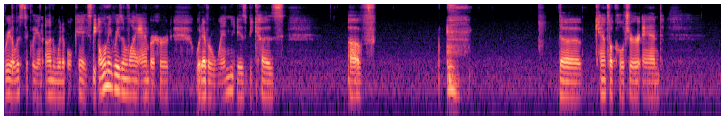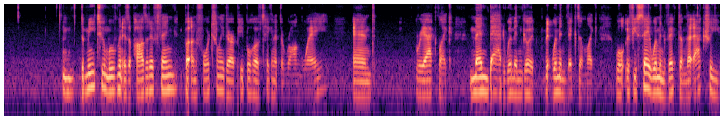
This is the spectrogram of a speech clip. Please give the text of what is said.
realistically an unwinnable case. The only reason why Amber Heard would ever win is because of the cancel culture and the Me Too movement is a positive thing, but unfortunately, there are people who have taken it the wrong way and react like men bad, women good, women victim. Like, well, if you say women victim, that actually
